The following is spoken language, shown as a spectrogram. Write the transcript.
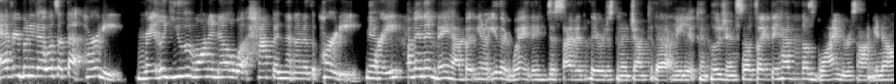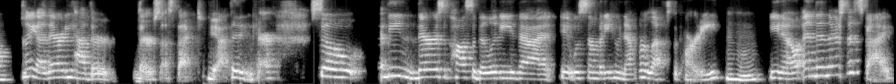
everybody that was at that party? Right? Like you would want to know what happened that night at the party, Yeah. right? I mean, they may have, but you know, either way, they decided they were just going to jump to that immediate conclusion. So it's like they had those blinders on, you know? Oh yeah, they already had their their suspect. Yeah. they didn't care. So, I mean, there is a possibility that it was somebody who never left the party, Mm-hmm. you know, and then there's this guy,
